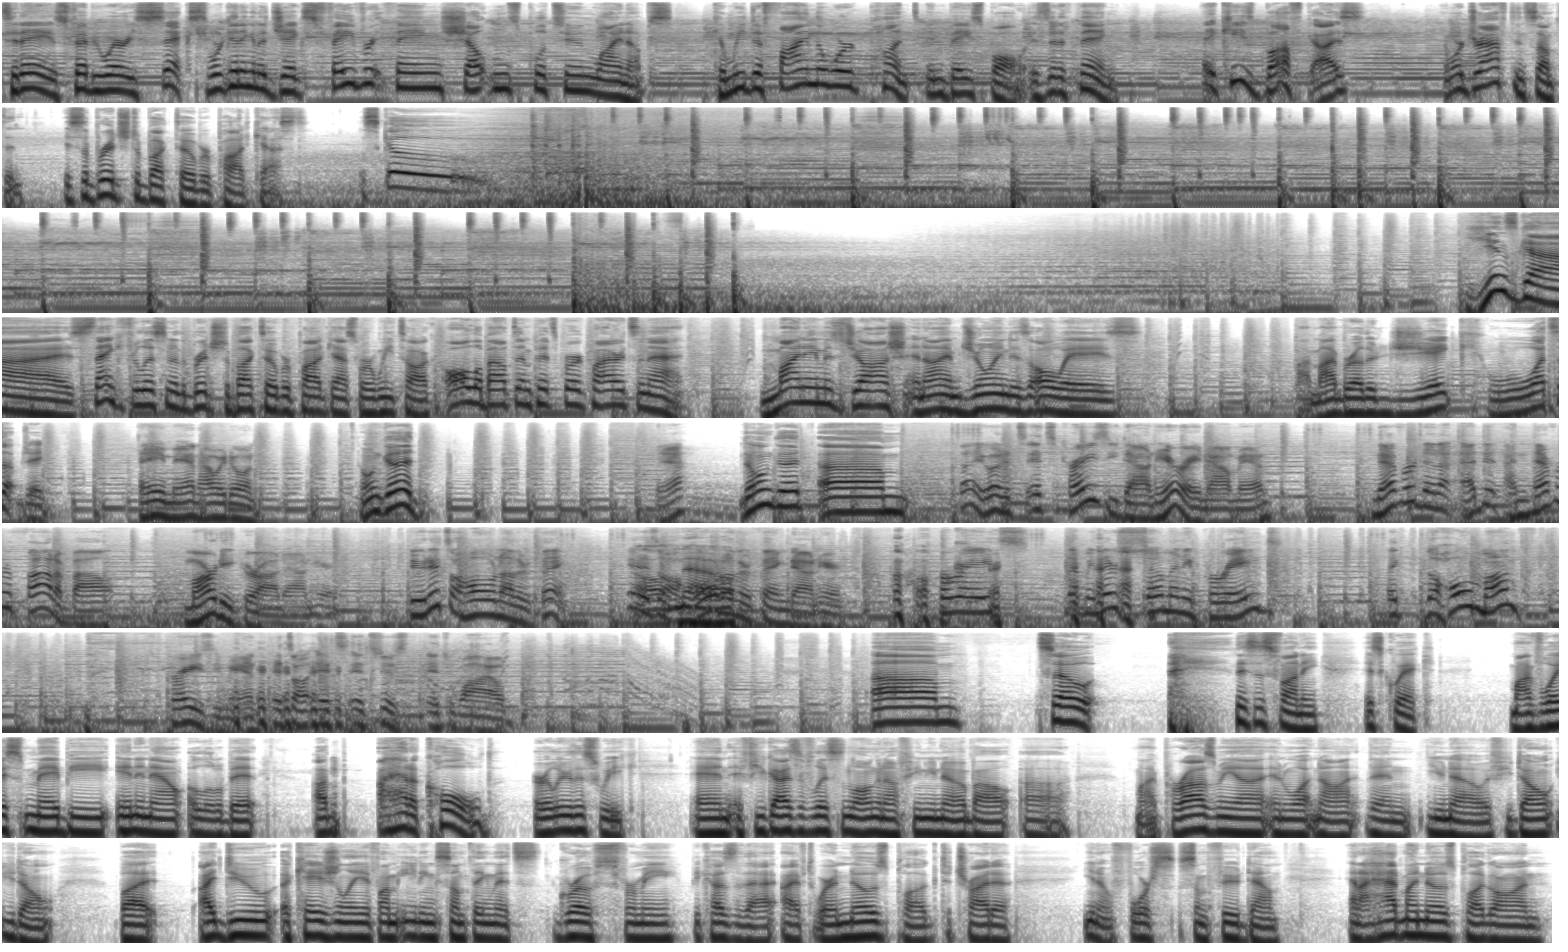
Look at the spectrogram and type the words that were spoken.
Today is February 6th. We're getting into Jake's favorite thing Shelton's platoon lineups. Can we define the word punt in baseball? Is it a thing? Hey, Key's buff, guys. And we're drafting something. It's the Bridge to Bucktober podcast. Let's go. Yins, guys. Thank you for listening to the Bridge to Bucktober podcast, where we talk all about them Pittsburgh Pirates and that. My name is Josh, and I am joined as always by my brother Jake. What's up, Jake? Hey, man. How we doing? Doing good. Yeah. Doing good. Um, Tell you what, it's it's crazy down here right now, man. Never did I I did I never thought about Mardi Gras down here. Dude, it's a whole nother thing. It is Oh, a no. whole other thing down here. Parades. I mean, there's so many parades. Like the whole month. It's crazy, man. It's all it's it's just it's wild. Um, so this is funny. It's quick. My voice may be in and out a little bit. I I had a cold earlier this week, and if you guys have listened long enough and you know about uh, my parosmia and whatnot, then you know. If you don't, you don't. But I do occasionally, if I'm eating something that's gross for me because of that, I have to wear a nose plug to try to, you know, force some food down. And I had my nose plug on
